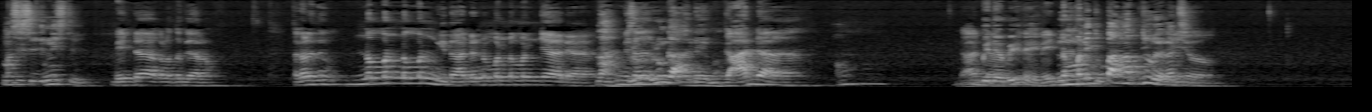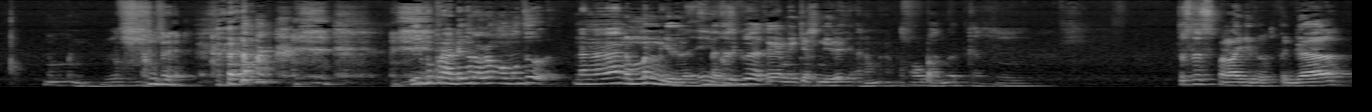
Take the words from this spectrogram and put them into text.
masih sejenis tuh. beda kalau Tegal Tegal itu nemen-nemen gitu ada nemen-nemennya ada Lah, misalnya lu, nggak ada emang? nggak nggak ada beda-beda ya? Beda. Nemen itu banget juga kan? iya Nemen. nemen Jadi gue pernah denger orang ngomong tuh nana nemen gitu kan. Iya. Nah, terus gue kayak mikir sendiri aja, ah, nemen mau banget kan. Hmm. Terus terus mana lagi tuh? Tegal,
